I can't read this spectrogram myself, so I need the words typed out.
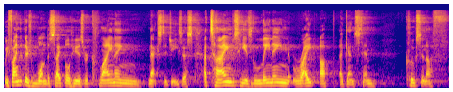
we find that there's one disciple who is reclining next to Jesus. At times, he is leaning right up against him, close enough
